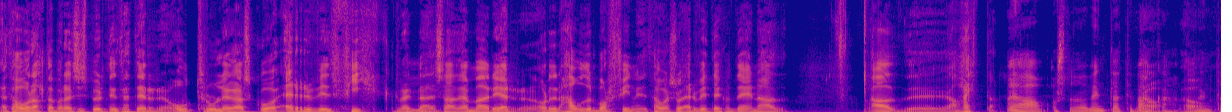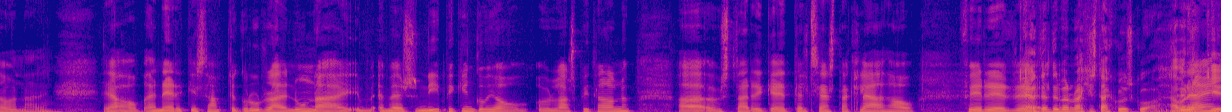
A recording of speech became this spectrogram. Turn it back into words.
en þá er alltaf bara þessi spurning, þetta er ótrúlega sko erfið fíkn vegna mm. þess að ef maður er orðin háður morfíni þá er svo erfitt einhvern veginn að að, eh, að hætta. Já, og stuða að vinda tilbaka já, já. vinda á hana Já, en er ekki samt ykkur úrræði núna með þessu nýbyggingum hjá landsbítalanum að starri getelt sérstaklega þá fyrir... Eh, Geðdeldir verður ekki stakkuð sko, það var Nei. ekki,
